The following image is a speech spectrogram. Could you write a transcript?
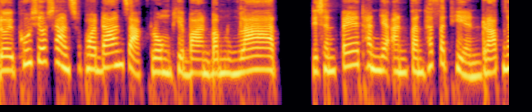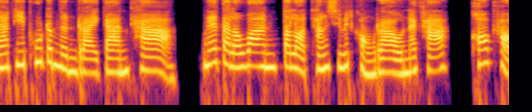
โดยผู้เชี่ยวชาญเฉพาะด้านจากโรงพยาบาลบำรุงราษฎร์ดิฉันเป้ธัญญาอันตันทัศเถียรรับหน้าที่ผู้ดำเนินรายการค่ะ ในแต่ละวันตลอดทั้งชีวิตของเรานะคะ ข้อเข่า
